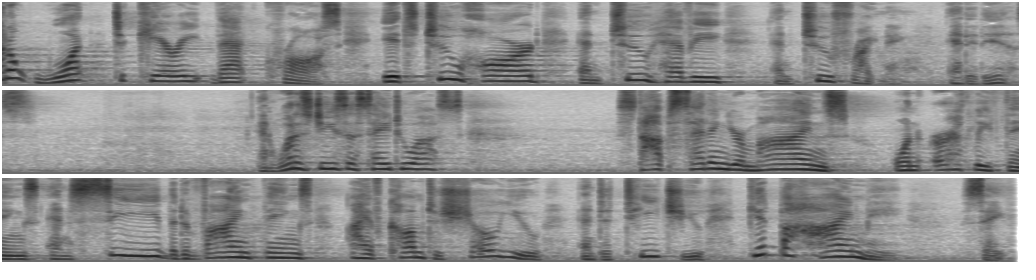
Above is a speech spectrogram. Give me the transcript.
I don't want to carry that cross. It's too hard and too heavy and too frightening. And it is. And what does Jesus say to us? Stop setting your minds on earthly things and see the divine things I have come to show you and to teach you. Get behind me, Satan.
